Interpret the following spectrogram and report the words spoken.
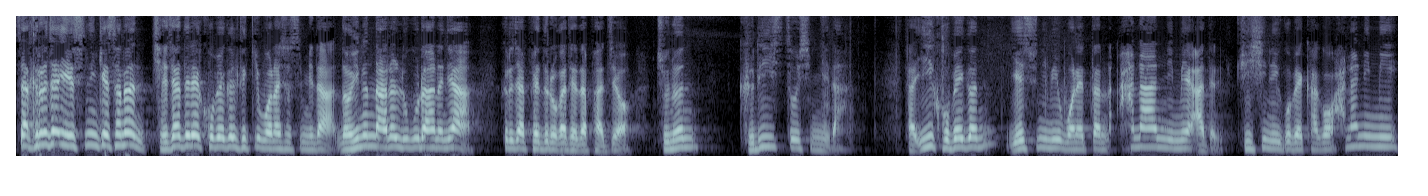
자, 그러자 예수님께서는 제자들의 고백을 듣기 원하셨습니다. 너희는 나를 누구라 하느냐? 그러자 베드로가 대답하죠. 주는 그리스도십니다. 자, 이 고백은 예수님이 원했던 하나님의 아들, 귀신이 고백하고 하나님이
